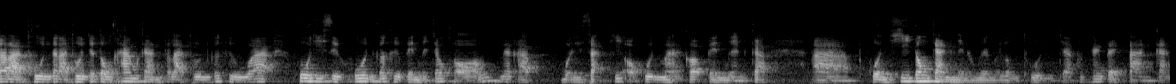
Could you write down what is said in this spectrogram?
ตลาดทุนตลาดทุนจะตรงข้ามกันตลาดทุนก็คือว่าผู้ที่ซื้อหุ้นก็คือเป็นเหมือนเจ้าของนะครับ บริษัทที่ออกหุ้นมาก็เป็นเหมือนกับ คนที่ต้องการเงินเอาเงินมาลงทุนจะค่อนข้างแตกต่างกัน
